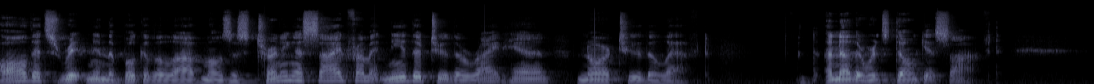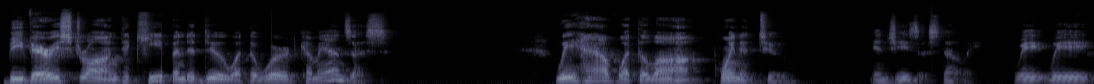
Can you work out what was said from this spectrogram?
all that's written in the book of the law of Moses, turning aside from it neither to the right hand nor to the left. In other words, don't get soft. Be very strong to keep and to do what the word commands us. We have what the law pointed to in Jesus, don't we? We, we,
